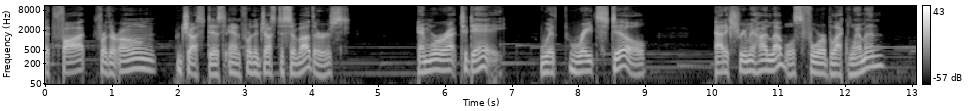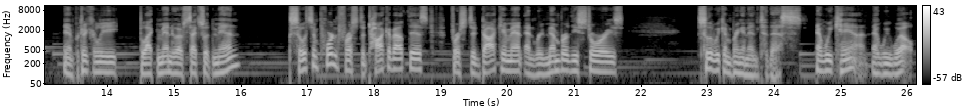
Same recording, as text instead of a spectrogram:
that fought for their own justice and for the justice of others, and where we're at today with rates still at extremely high levels for Black women and particularly Black men who have sex with men. So it's important for us to talk about this, for us to document and remember these stories so that we can bring an end to this. And we can, and we will.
